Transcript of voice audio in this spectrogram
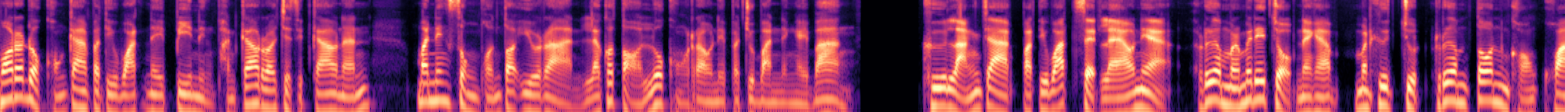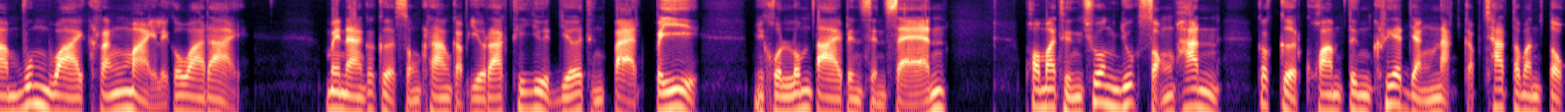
มรดกของการปฏิวัติในปี 1979 นั้น มันยังส่งผลต่ออิหร่าน แล้วก็ต่อโลกของเราในปัจจุบันยังไงบ้าง คือหลังจากปฏิวัติเสร็จแล้วเนี่ยเรื่องมันไม่ได้จบนะครับ มันคือจุดเริ่มต้นของความวุ่นวายครั้งใหม่เลยก็ว่าได้ ไม่นานก็เกิดสงครามกับอิรักที่ยืดเยื้อถึง 8 ปี มีคนล้มตายเป็นแสนๆพอมาถึงช่วงยุค 2000 ก็เกิดความตึงเครียดอย่างหนักกับชาติตะวันตก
